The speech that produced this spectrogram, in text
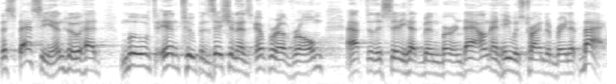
Vespasian, who had moved into position as emperor of Rome after the city had been burned down, and he was trying to bring it back.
